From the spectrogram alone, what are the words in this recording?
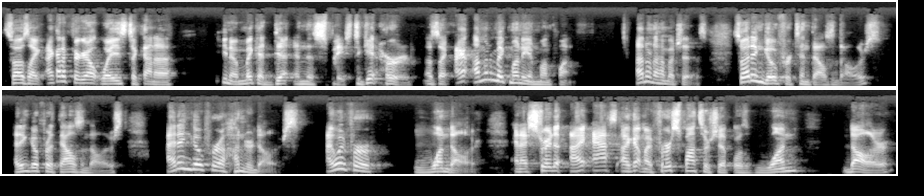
so I was like, I got to figure out ways to kind of, you know, make a dent in this space to get heard. I was like, I, I'm going to make money in month one. I don't know how much it is, so I didn't go for ten thousand dollars. I didn't go for a thousand dollars. I didn't go for a hundred dollars. I went for one dollar, and I straight up. I asked. I got my first sponsorship was one dollar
